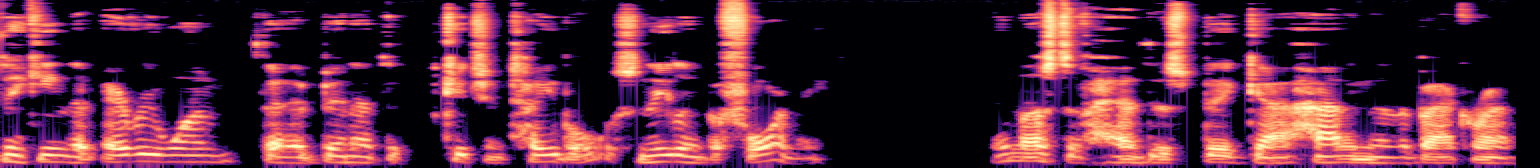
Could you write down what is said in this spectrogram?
Thinking that everyone that had been at the kitchen table was kneeling before me, they must have had this big guy hiding in the back room.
